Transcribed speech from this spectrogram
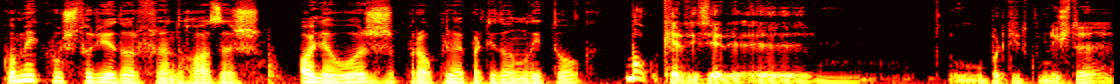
Como é que o historiador Fernando Rosas olha hoje para o primeiro partido onde militou? Bom, quer dizer, uh, o Partido Comunista,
